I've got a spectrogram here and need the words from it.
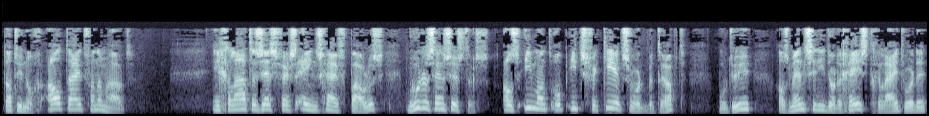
dat u nog altijd van hem houdt. In Galaten 6 vers 1 schrijft Paulus, broeders en zusters, als iemand op iets verkeerds wordt betrapt, moet u, als mensen die door de geest geleid worden,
